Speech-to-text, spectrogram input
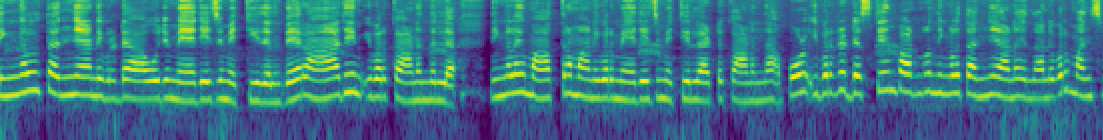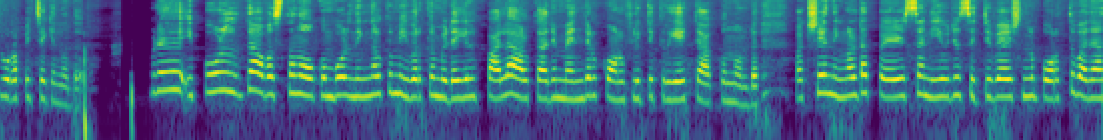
നിങ്ങൾ തന്നെയാണ് ഇവരുടെ ആ ഒരു മാരേജ് മെറ്റീരിയൽ വേറെ ആരെയും ഇവർ കാണുന്നില്ല. നിങ്ങളെ മാത്രമാണ് ഇവർ മാരേജ് മെറ്റീരിയലായിട്ട് കാണുന്ന. അപ്പോൾ ഇവരുടെ ഡെസ്റ്റൈൻ പാർട്ണർ നിങ്ങൾ തന്നെയാണ് എന്നാണ് ഇവർ മനസ്സിൽ ഉറപ്പിച്ചേക്കുന്നത്. ഇവിടെ ഇപ്പോഴത്തെ അവസ്ഥ നോക്കുമ്പോൾ നിങ്ങൾക്കും ഇവർക്കും ഇടയിൽ പല ആൾക്കാരും മെന്റൽ കോൺഫ്ലിക്റ്റ് ക്രിയേറ്റ് ആക്കുന്നുണ്ട്. പക്ഷേ നിങ്ങളുടെ പേഴ്സൺ ഈ ഒരു സിറ്റുവേഷനിൽ പുറത്തു വരാൻ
